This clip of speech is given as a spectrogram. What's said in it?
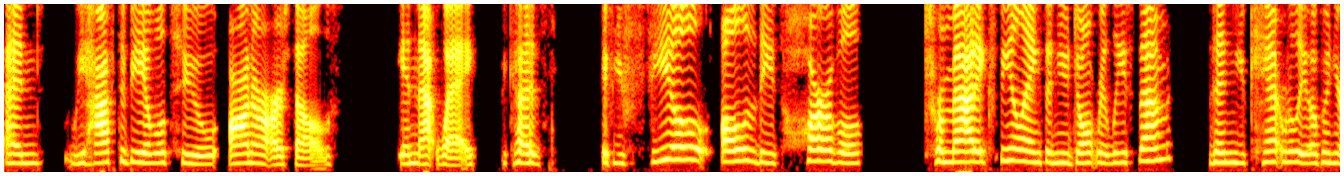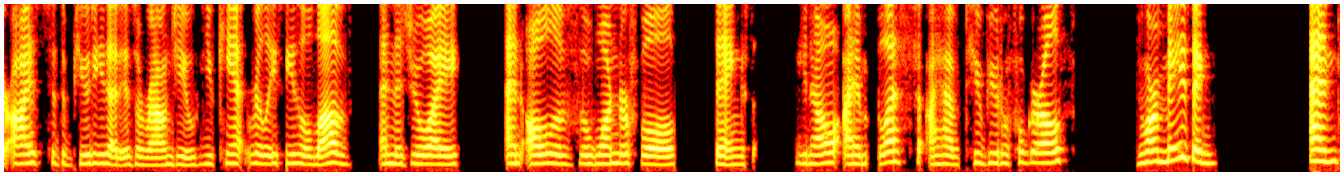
And we have to be able to honor ourselves in that way because if you feel all of these horrible, traumatic feelings and you don't release them, then you can't really open your eyes to the beauty that is around you. You can't really see the love and the joy and all of the wonderful things. You know, I am blessed. I have two beautiful girls who are amazing. And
